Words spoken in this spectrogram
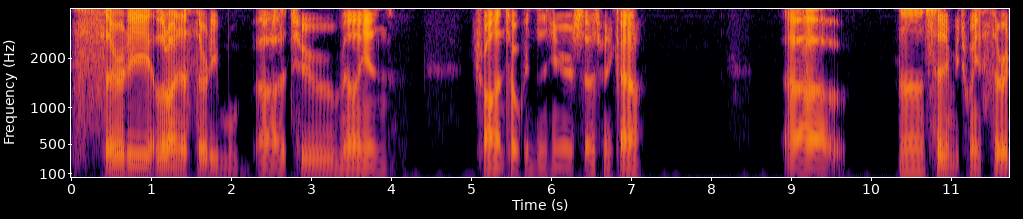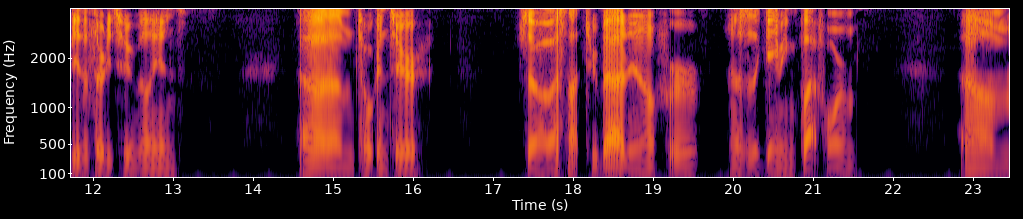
30, a little under 32 uh, million Tron tokens in here, so it's been kind of uh, uh, sitting between 30 to 32 million um, tokens here. So that's not too bad, you know, for and this is a gaming platform. Um,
